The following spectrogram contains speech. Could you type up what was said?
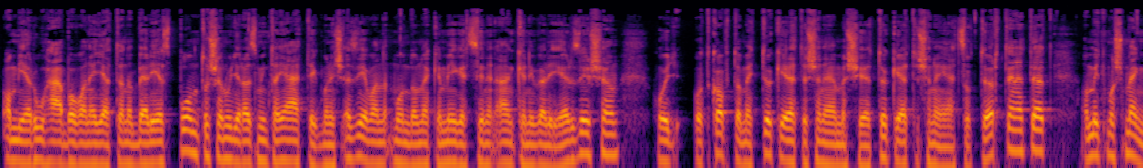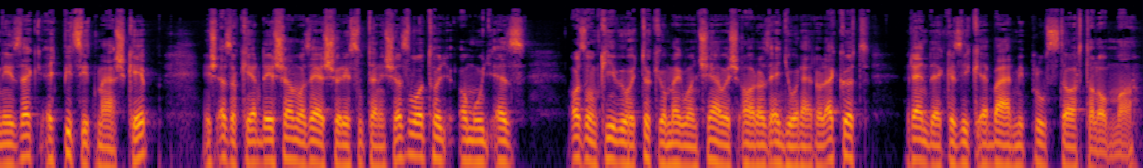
amilyen ruhában van egyáltalán a beli, ez pontosan ugyanaz, mint a játékban, és ezért van, mondom nekem még egyszer egy Uncanny Valley érzésem, hogy ott kaptam egy tökéletesen elmesélt, tökéletesen eljátszott történetet, amit most megnézek egy picit másképp, és ez a kérdésem az első rész után is ez volt, hogy amúgy ez azon kívül, hogy tök jól meg van csinálva, és arra az egy órára leköt, rendelkezik-e bármi plusz tartalommal?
